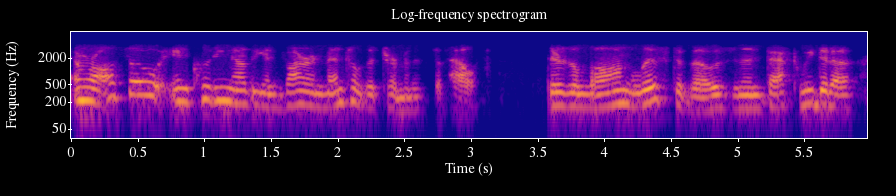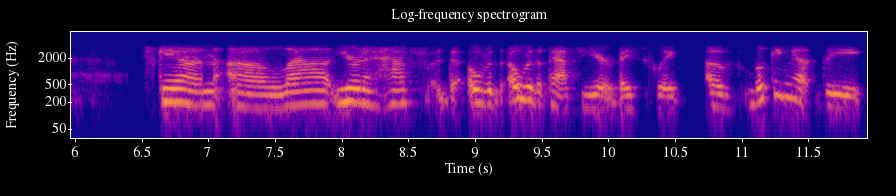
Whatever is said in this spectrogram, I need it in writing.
And we're also including now the environmental determinants of health. There's a long list of those. And in fact, we did a scan uh, last year and a half over, over the past year, basically, of looking at the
